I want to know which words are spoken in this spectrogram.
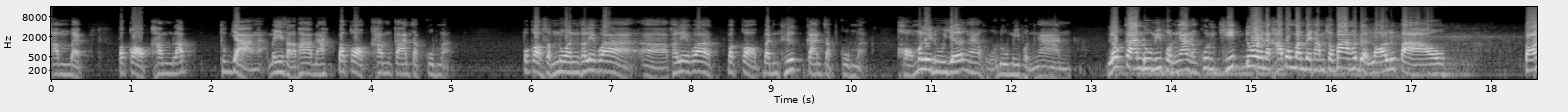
ทำแบบประกอบคำรับทุกอย่างอะ ไม่ใช่สารภาพนะ ประกอบคำการจับกุมอะ ประกอบสำนวนเขาเรียกว่าอ่าเขาเรียกว่าประกอบบันทึกการจับกุมอะ ของมันเลยดูเยอะไงโหดูมีผลงาน แล้วการดูมีผลงานของคุณคิดด้วยนะครับว่ามันไปทำชาวบ้านเขาเดือดร้อนหรือเปล่า ตอน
